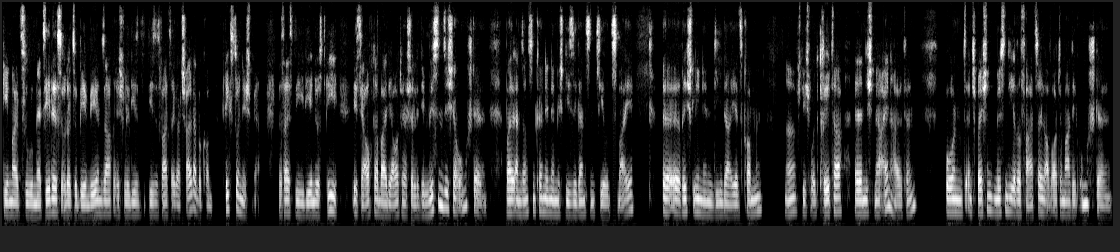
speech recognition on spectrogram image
Geh mal zu Mercedes oder zu BMW und sag, ich will dieses, dieses Fahrzeug als Schalter bekommen. Kriegst du nicht mehr. Das heißt, die, die Industrie ist ja auch dabei, die Autohersteller, die müssen sich ja umstellen, weil ansonsten können die nämlich diese ganzen CO2-Richtlinien, äh, die da jetzt kommen, ne, Stichwort Kreta, äh, nicht mehr einhalten. Und entsprechend müssen die ihre Fahrzeuge auf Automatik umstellen.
